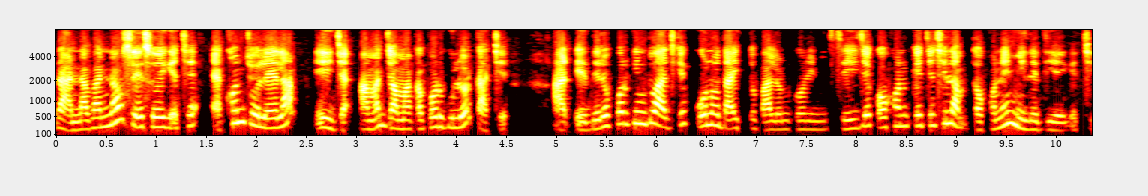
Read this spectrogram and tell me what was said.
রান্না বান্নাও শেষ হয়ে গেছে। এখন চলে এলাম এই আমার জামা কাপড়গুলোর কাছে। আর এদের ওপর কিন্তু আজকে কোনো দায়িত্ব পালন করিনি। সেই যে কখন কেচেছিলাম তখনই মিলে দিয়ে গেছি।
